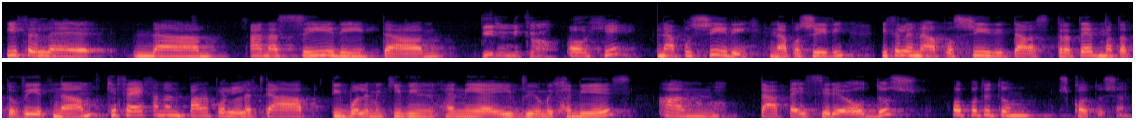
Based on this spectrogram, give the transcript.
ήθελε να ανασύρει τα Πυρηνικά. όχι, να αποσύρει, να αποσύρει. Ήθελε να αποσύρει τα στρατεύματα από το Βιετνάμ και θα έχαναν πάρα πολλά λεφτά από την πολεμική βιομηχανία ή βιομηχανίες, αν τα απέσυρε όντως. Οπότε τον σκότωσαν.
